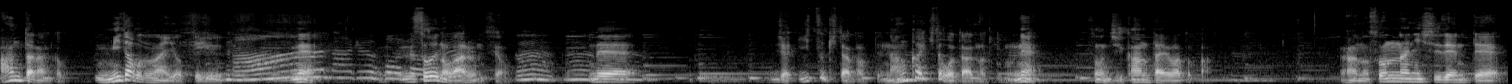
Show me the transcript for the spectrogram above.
あんたなんか見たことないよっていう。ね。そういうのがあるんですよ。うんうんでじゃあいつ来たのって何回来たことあるのってね。その時間帯はとか。あのそんなに自然って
